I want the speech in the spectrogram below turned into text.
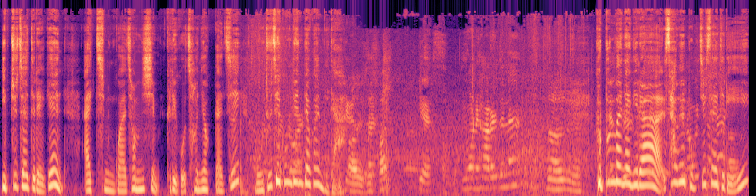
입주자들에겐 아침과 점심 그리고 저녁까지 모두 제공된다고 합니다. 그뿐만 아니라 사회복지사들이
